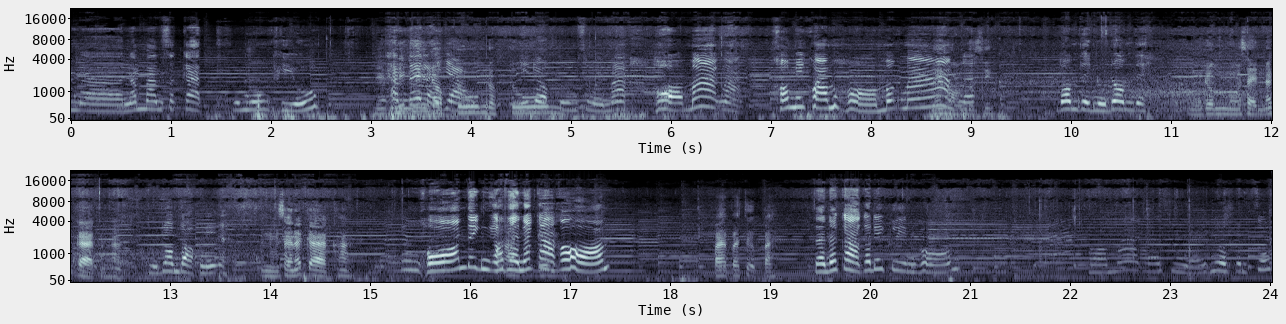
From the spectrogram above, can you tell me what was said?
ำเอ่อน้ำมันสกัดบำรุงผิว เนี่ยทำได้หลายดอกอย่างตูมดอกตูนี่ดอกมตูมสวยมาก หอมมากน่ะเขามีความหอมมากนี่หอมๆเลดูยสิดมดิหนูดมดิหนูดมหนูใส่หน้ากากนะฮะหนูดมดอกนี้อะหนูใส่หน้ากากค่ะหอมดิเอาใส่หน้ากากก็หอมไปไปเถอะไป ใส่หน้ากากก็ได้กลิ่นหอม หอมมากเลยสวยหนูเป็นซุ้ม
